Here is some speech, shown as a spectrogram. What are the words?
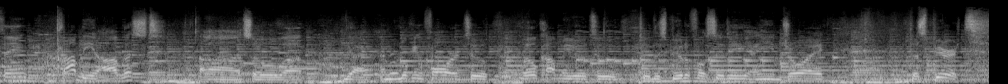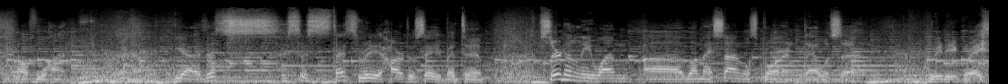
think probably in August. Uh, so uh, yeah, I'm looking forward to welcome you to to this beautiful city and enjoy the spirit of Wuhan. Yeah, that's that's, that's really hard to say, but uh, certainly when uh, when my son was born, that was uh, really great.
